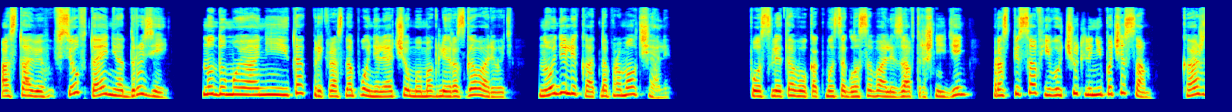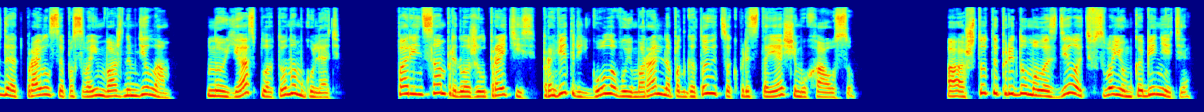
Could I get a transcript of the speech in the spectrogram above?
оставив все в тайне от друзей. Но, думаю, они и так прекрасно поняли, о чем мы могли разговаривать, но деликатно промолчали. После того, как мы согласовали завтрашний день, расписав его чуть ли не по часам, Каждый отправился по своим важным делам, но я с Платоном гулять. Парень сам предложил пройтись, проветрить голову и морально подготовиться к предстоящему хаосу. «А что ты придумала сделать в своем кабинете?» –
